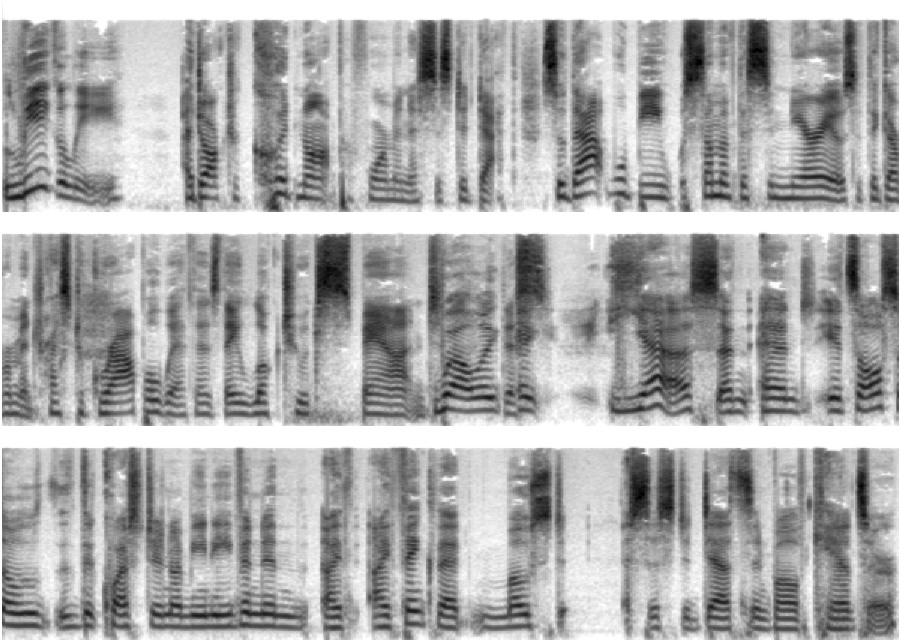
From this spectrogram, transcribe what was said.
Legally, a doctor could not perform an assisted death. So that will be some of the scenarios that the government tries to grapple with as they look to expand. Well, it, it, uh, yes, and and it's also the question. I mean, even in I I think that most assisted deaths involve cancer,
